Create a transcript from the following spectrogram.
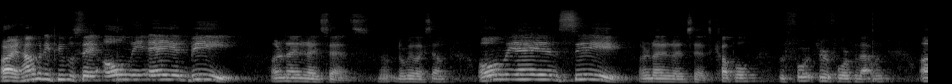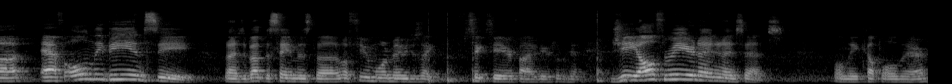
All right, how many people say only A and B are 99 cents? No, nobody likes that one. Only A and C are 99 cents. Couple, four, three or four for that one. Uh, F, only B and C. Right, it's about the same as the, a few more, maybe just like six or five here, something like that. G, all three are 99 cents. Only a couple there.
